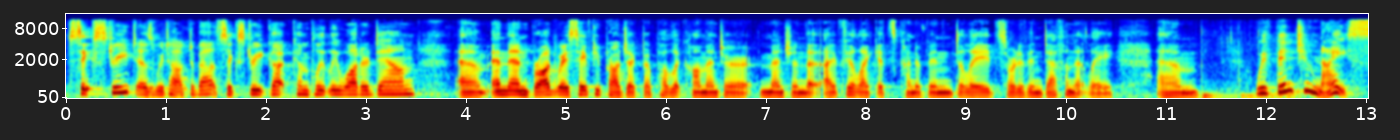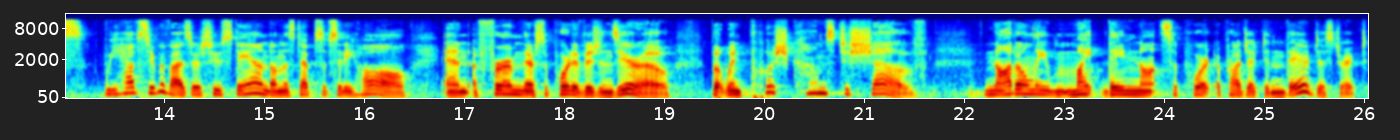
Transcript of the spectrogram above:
Sixth Street, as we talked about, Sixth Street got completely watered down. Um, and then Broadway Safety Project, a public commenter mentioned that I feel like it's kind of been delayed sort of indefinitely. Um, we've been too nice. We have supervisors who stand on the steps of City Hall and affirm their support of Vision Zero, but when push comes to shove, not only might they not support a project in their district,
